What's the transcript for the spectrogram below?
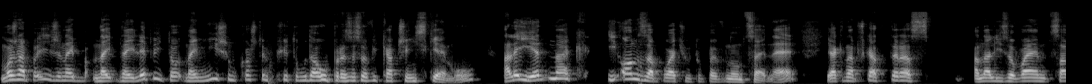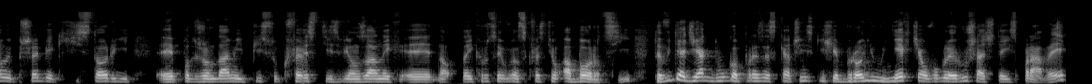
Można powiedzieć, że naj, naj, najlepiej to, najmniejszym kosztem się to udało prezesowi Kaczyńskiemu, ale jednak i on zapłacił tu pewną cenę. Jak na przykład teraz analizowałem cały przebieg historii e, pod rządami PiSu kwestii związanych, e, no, najkrócej mówiąc, z kwestią aborcji, to widać, jak długo prezes Kaczyński się bronił, nie chciał w ogóle ruszać tej sprawy,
